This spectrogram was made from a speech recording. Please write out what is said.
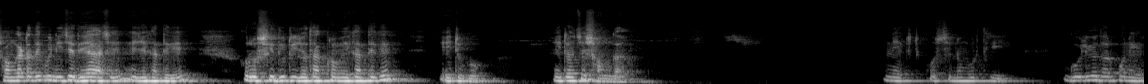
সংজ্ঞাটা দেখবে নিচে দেয়া আছে, এই যেখান থেকে। রশ্মি দুটি যথাক্রমে এখান থেকে, এইটুকু। এটা হচ্ছে সংজ্ঞা। নেক্সট কোশ্চেন নম্বর থ্রি গোলীয় দর্পণের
